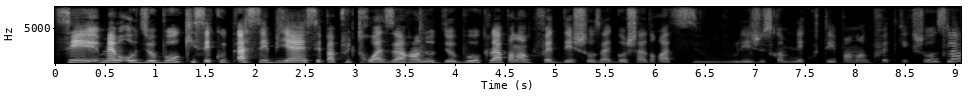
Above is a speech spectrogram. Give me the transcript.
c'est même audiobook qui s'écoute assez bien, c'est pas plus de trois heures en audiobook, là, pendant que vous faites des choses à gauche, à droite, si vous voulez juste comme l'écouter pendant que vous faites quelque chose, là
